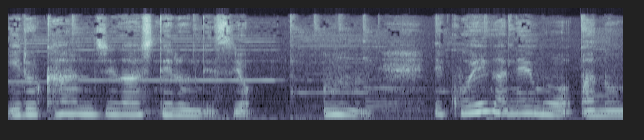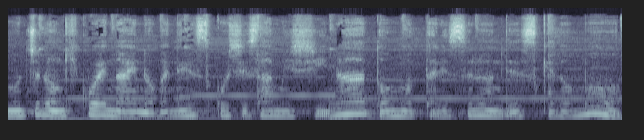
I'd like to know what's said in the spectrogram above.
いる感じがしてるんですよ。うん、で声がねもうあのもちろん聞こえないのがね少し寂しいなと思ったりするんですけども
